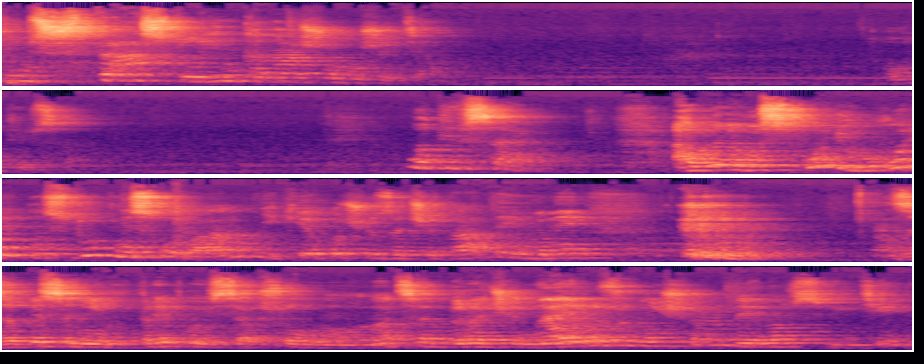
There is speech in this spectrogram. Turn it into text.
пуста сторінка нашого життя. І все. От і все. Але Господь говорить наступні слова, які я хочу зачитати, і вони записані в приповістях Соломона. Це, до речі, найрозумніша людина в світі.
